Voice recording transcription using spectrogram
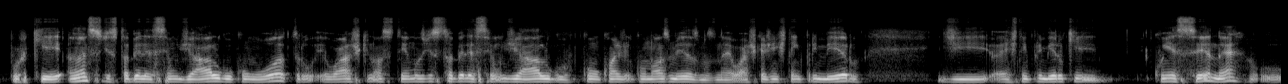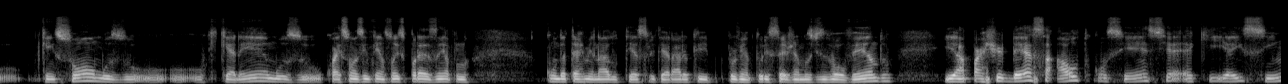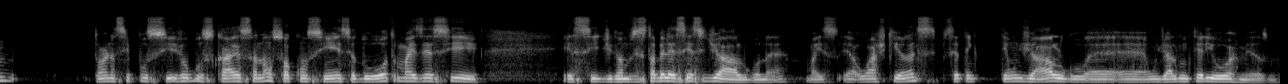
Porque antes de estabelecer um diálogo com o outro, eu acho que nós temos de estabelecer um diálogo com, com, a, com nós mesmos, né? Eu acho que a gente tem primeiro de a gente tem primeiro que conhecer, né, o, quem somos, o, o, o que queremos, o, quais são as intenções, por exemplo, com determinado texto literário que porventura estejamos desenvolvendo, e a partir dessa autoconsciência é que aí sim torna-se possível buscar essa não só consciência do outro, mas esse esse, digamos, estabelecer esse diálogo, né? Mas eu acho que antes você tem que ter um diálogo, é, é um diálogo interior mesmo,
